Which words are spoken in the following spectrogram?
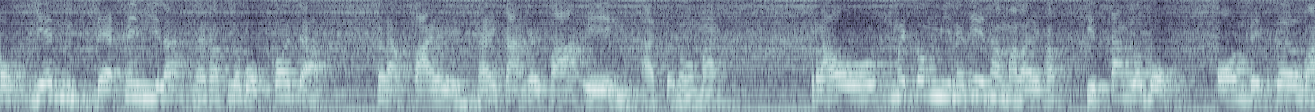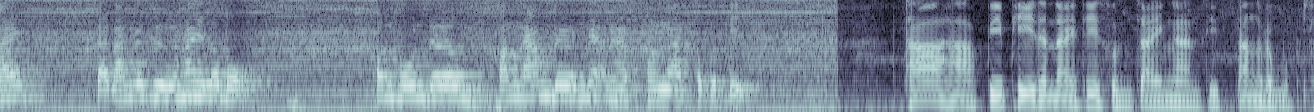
ตกเย็นแดดไม่มีแล้วนะครับ ระบบก็จะ สลับไปใช้การไฟฟ้าเองอัตโนมัติ เราไม่ต้องมีหน้าที่ทำอะไรครับ ติดตั้งระบบออนเบเกอร์ไว้ จากนั้นก็คือให้ระบบคอนโทรลเดิมปั๊มน้ำเดิมเนี่ยนะครับทำงานปกติถ้าหากพี่ๆท่านใดที่สนใจงานติดตั้งระบบโซ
